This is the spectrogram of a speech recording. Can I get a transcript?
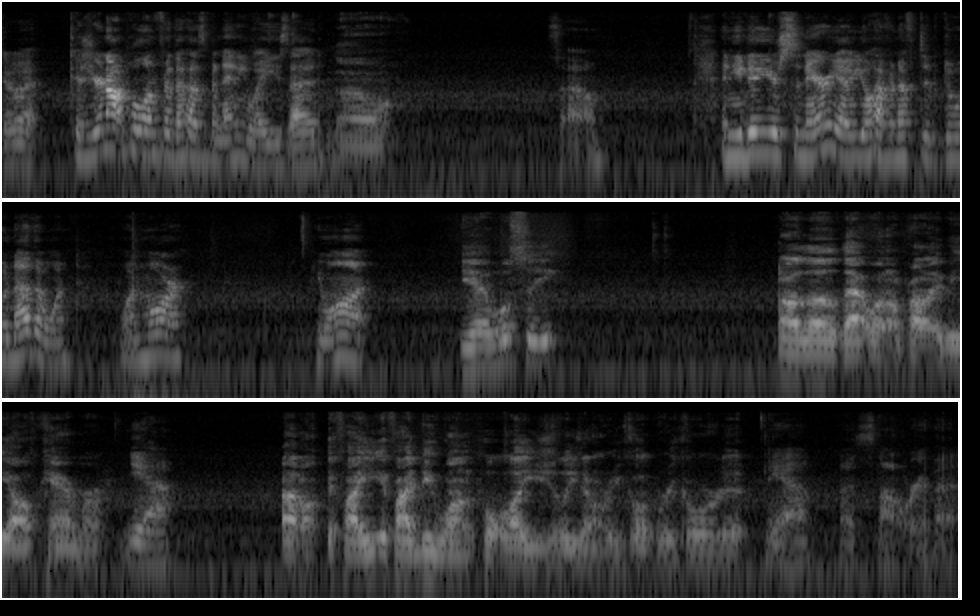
Do it. Because you're not pulling for the husband anyway, you said. No. So. And you do your scenario, you'll have enough to do another one. One more. If you want. Yeah, we'll see. Although that one will probably be off camera. Yeah. I don't. If I if I do one pull, I usually don't record record it. Yeah. It's not worth it.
